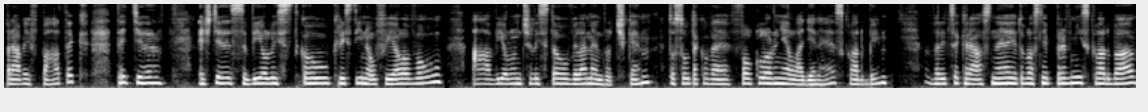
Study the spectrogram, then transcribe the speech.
právě v pátek. Teď eh, ještě s violistkou Kristýnou Fialovou a violončelistou Vilémem Vlčkem. To jsou takové folklorně laděné skladby, velice krásné. Je to vlastně první skladba,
